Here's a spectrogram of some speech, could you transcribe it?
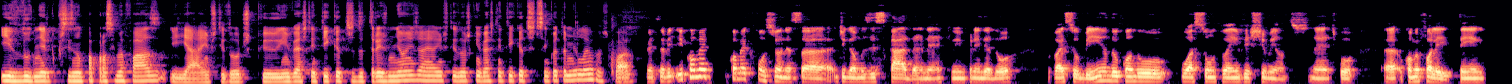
e do dinheiro que precisam para a próxima fase. E há investidores que investem tickets de 3 milhões, há investidores que investem tickets de 50 mil euros. Claro. Percebi. E como é, como é que funciona essa, digamos, escada, né? Que o empreendedor vai subindo quando o assunto é investimentos, né? Tipo, uh, como eu falei, tem.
